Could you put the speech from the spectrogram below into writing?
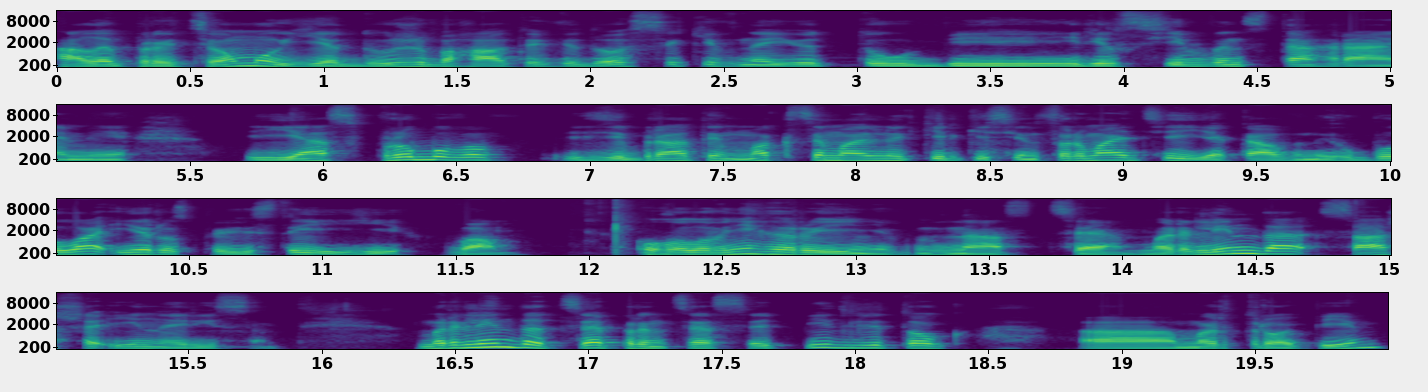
Але при цьому є дуже багато відосиків на Ютубі, рілсів в інстаграмі. Я спробував зібрати максимальну кількість інформації, яка в них була, і розповісти її вам. Головні героїні в нас це Мерлінда, Саша і Неріса. Мерлінда це принцеса підліток Мертропії,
